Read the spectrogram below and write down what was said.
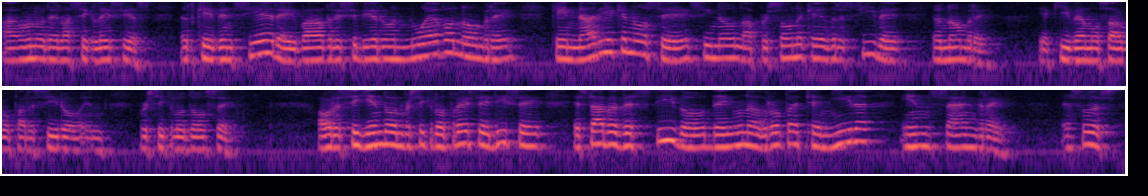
a una de las iglesias, el que venciere va a recibir un nuevo nombre que nadie conoce sino la persona que recibe el nombre. Y aquí vemos algo parecido en versículo 12. Ahora siguiendo en versículo 13 dice, estaba vestido de una ropa teñida en sangre. Eso es,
